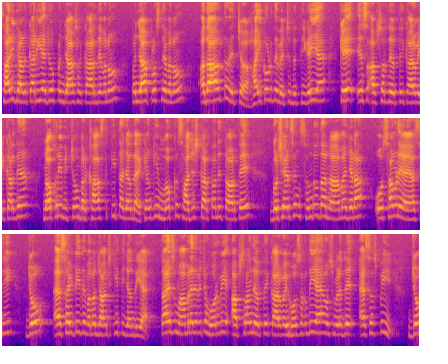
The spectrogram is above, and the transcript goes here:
ਸਾਰੀ ਜਾਣਕਾਰੀ ਹੈ ਜੋ ਪੰਜਾਬ ਸਰਕਾਰ ਦੇ ਵੱਲੋਂ, ਪੰਜਾਬ ਪੁਲਿਸ ਦੇ ਵੱਲੋਂ ਅਦਾਲਤ ਵਿੱਚ ਹਾਈ ਕੋਰਟ ਦੇ ਵਿੱਚ ਦਿੱਤੀ ਗਈ ਹੈ ਕਿ ਇਸ ਅਫਸਰ ਦੇ ਉੱਤੇ ਕਾਰਵਾਈ ਕਰਦੇ ਆ ਨੌਕਰੀ ਵਿੱਚੋਂ ਬਰਖਾਸਤ ਕੀਤਾ ਜਾਂਦਾ ਹੈ, ਕਿਉਂਕਿ ਮੁੱਖ ਸਾਜ਼ਿਸ਼ਕਰਤਾ ਦੇ ਤੌਰ ਤੇ ਗੁਰਸ਼ੇਰ ਸਿੰਘ ਸੰਧੂ ਦਾ ਨਾਮ ਹੈ ਜਿਹੜਾ ਉਹ ਸਾਹਮਣੇ ਆਇਆ ਸੀ, ਜੋ ਐਸਆਈਟੀ ਦੇ ਵੱਲੋਂ ਜਾਂਚ ਕੀਤੀ ਜਾਂਦੀ ਹੈ। ਤਾਂ ਇਸ ਮਾਮਲੇ ਦੇ ਵਿੱਚ ਹੋਰ ਵੀ ਅਫਸਰਾਂ ਦੇ ਉੱਤੇ ਕਾਰਵਾਈ ਹੋ ਸਕਦੀ ਹੈ। ਉਸ ਵੇਲੇ ਦੇ ਐਸਐਸਪੀ ਜੋ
